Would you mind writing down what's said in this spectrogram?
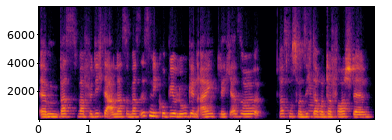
Ähm, was war für dich der Anlass und was ist Mikrobiologin eigentlich? Also was muss man sich darunter vorstellen?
